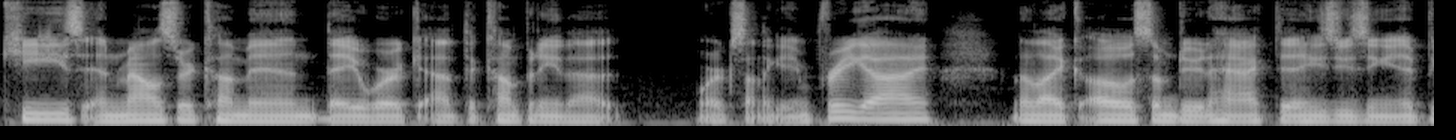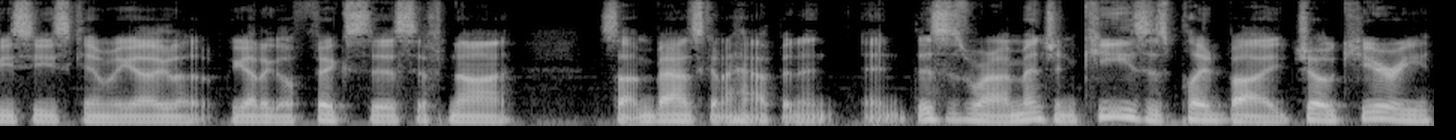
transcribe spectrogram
Keys and Mouser come in. They work at the company that works on the game Free Guy. They're like, "Oh, some dude hacked it. He's using an NPC skin. We gotta we gotta go fix this. If not, something bad's gonna happen." And and this is where I mentioned Keys is played by Joe Keery,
